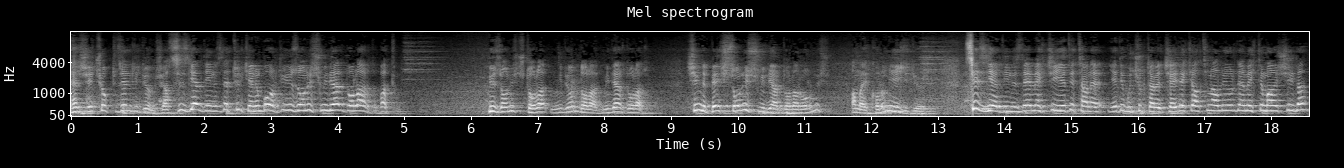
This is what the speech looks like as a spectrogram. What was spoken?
her şey çok güzel gidiyormuş. Ya siz geldiğinizde Türkiye'nin borcu 113 milyar dolardı. Bakın. 113 dolar, milyon dolar, milyar dolar. Şimdi 513 milyar dolar olmuş ama ekonomi iyi gidiyor. Siz geldiğinizde emekçi 7 tane, 7,5 tane çeyrek altın alıyordu emekli maaşıyla.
